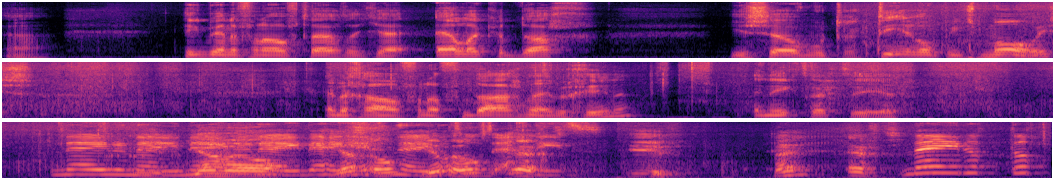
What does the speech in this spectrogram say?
Ja. Ik ben ervan overtuigd dat jij elke dag jezelf moet tracteren op iets moois. En daar gaan we vanaf vandaag mee beginnen. En ik trakteer. nee, nee, nee, nee, Jawel. nee, nee, Jawel, nee, jawel, dat hoeft echt niet. Hier. Nee, echt. Nee, dat, dat...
